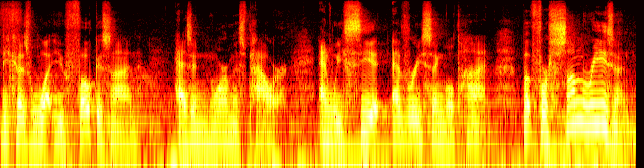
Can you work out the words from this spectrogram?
Because what you focus on has enormous power, and we see it every single time. But for some reason,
